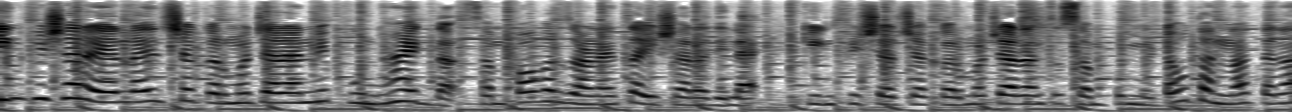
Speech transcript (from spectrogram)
किंगफिशर एअरलाइन्सच्या कर्मचाऱ्यांनी पुन्हा एकदा संपावर जाण्याचा इशारा दिलाय. किंगफिशरच्या कर्मचाऱ्यांचा संप मिटवताना त्यांना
